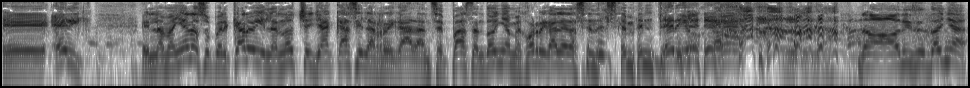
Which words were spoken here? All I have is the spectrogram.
eh, Eric, en la mañana súper caro y en la noche ya casi las regalan. Se pasan, doña, mejor regálelas en el cementerio. no, dice, doña,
